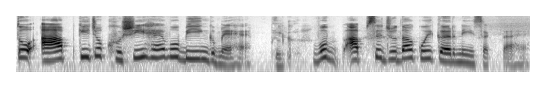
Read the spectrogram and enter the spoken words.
तो आपकी जो खुशी है वो बीइंग में है। वो आपसे जुदा कोई कर नहीं सकता है।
